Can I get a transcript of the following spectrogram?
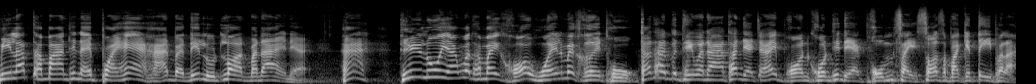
มีรัฐบาลที่ไหนปล่อยให้อาหารแบบนี้หลุดรอดมาได้เนี่ย ฮะ ทีนี้รู้ยังว่าทำไมขอหวยแล้วไม่เคยถูก ถ้าท่านเป็นเทวดาท่านอยากจะให้พรคนที่แดกผมใส่ซอสสปาเกตตี้พะล่ะ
